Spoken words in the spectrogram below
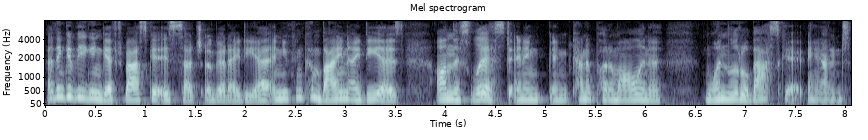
I think a vegan gift basket is such a good idea and you can combine ideas on this list and and kind of put them all in a one little basket and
